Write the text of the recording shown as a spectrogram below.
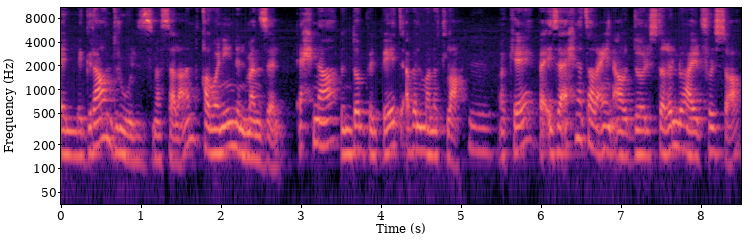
ال ground rules مثلا قوانين المنزل. إحنا بنضب البيت قبل ما نطلع. مم. okay؟ فإذا إحنا طالعين outdoor استغلوا هاي الفرصة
